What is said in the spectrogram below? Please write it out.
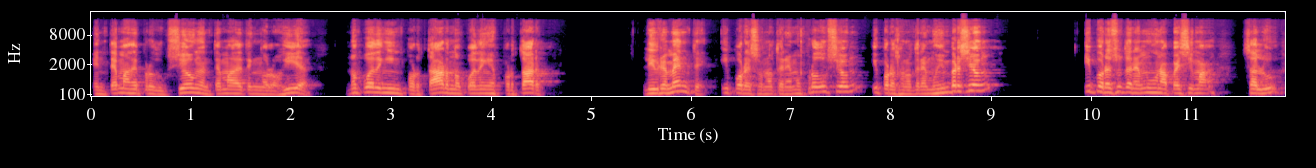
en temas de producción, en temas de tecnología. No pueden importar, no pueden exportar libremente y por eso no tenemos producción y por eso no tenemos inversión y por eso tenemos una pésima salud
